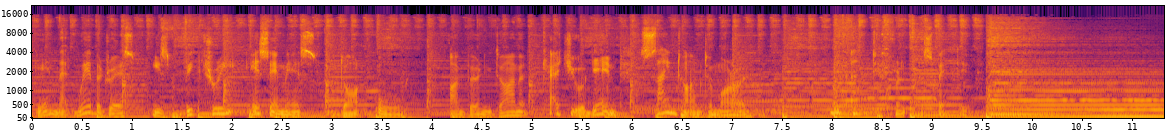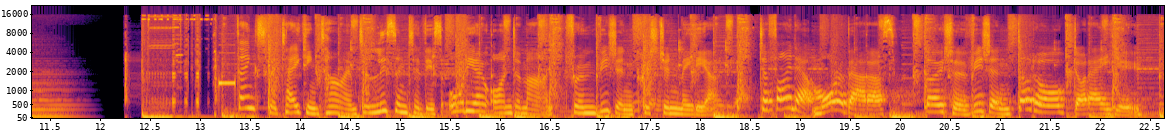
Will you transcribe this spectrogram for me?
Again, that web address is victorysms.org. I'm Berni Dymet. Catch you again, same time tomorrow, with a different perspective. Thanks for taking time to listen to this audio on demand from Vision Christian Media. To find out more about us, go to vision.org.au.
